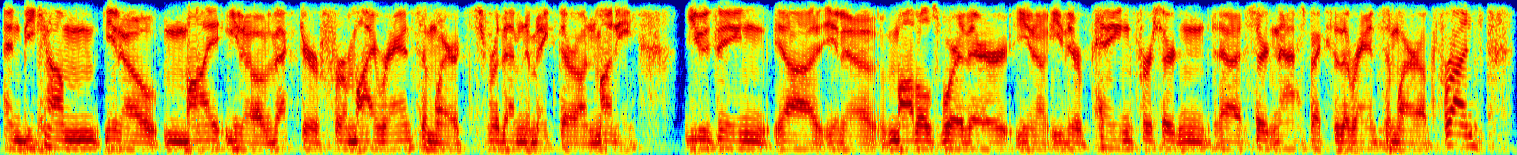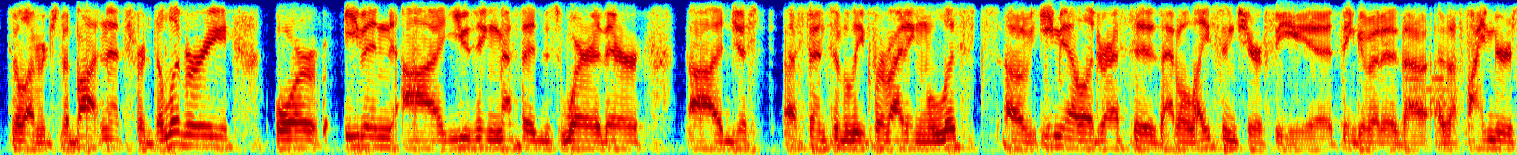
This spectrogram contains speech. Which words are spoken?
and become, you know, my, you know, a vector for my ransomware It's for them to make their own money using, uh, you know, models where they're, you know, either paying for certain, uh, certain aspects of the ransomware up front to leverage the botnets for delivery or even, uh, using methods where they're, uh, just ostensibly providing lists of email addresses at a licensure fee. Uh, think of it as a, as a finder's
